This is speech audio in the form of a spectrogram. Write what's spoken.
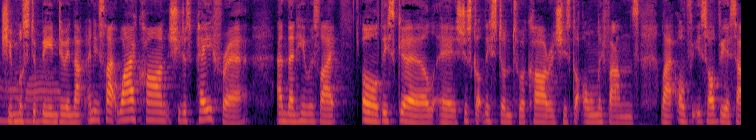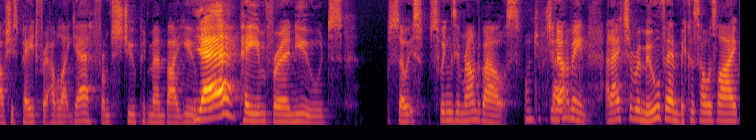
she must have been doing that and it's like why can't she just pay for it and then he was like oh this girl uh, has just got this done to a car and she's got onlyfans like ob- it's obvious how she's paid for it i was like yeah from stupid men by you yeah. paying for her nudes so it swings in roundabouts do you know what i mean and i had to remove him because i was like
